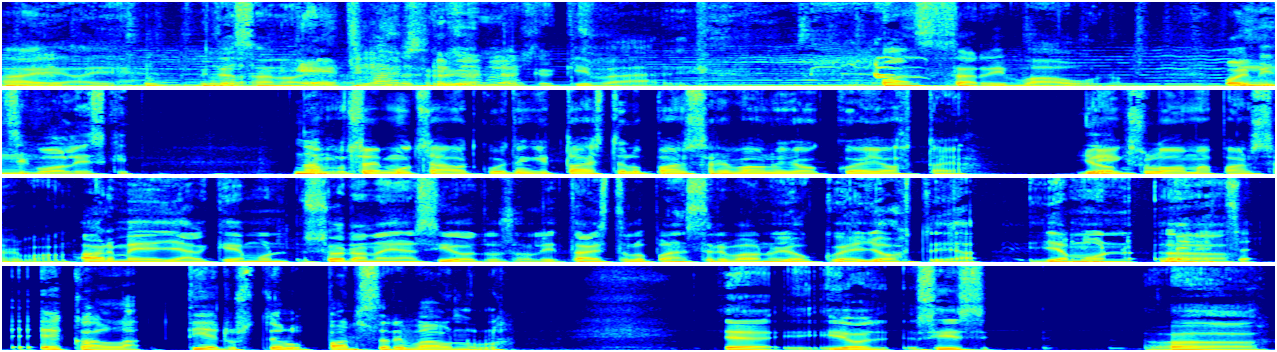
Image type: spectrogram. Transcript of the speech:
Ai ai, mitä sanoin? Et. Rynnäkkökivääri. Panssarivaunu. Voi vitsi kun olisikin. No, No. no mutta mut sä oot kuitenkin taistelupanssarivaunujoukkueen johtaja. Joo. Eikö sulla ole oma panssarivaunu? Armeijan jälkeen mun sodanajan sijoitus oli taistelupanssarivaunujoukkueen johtaja. Ja mun... Menet äh, sä ekalla tiedustelupanssarivaunulla. äh, joo, siis... Äh,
